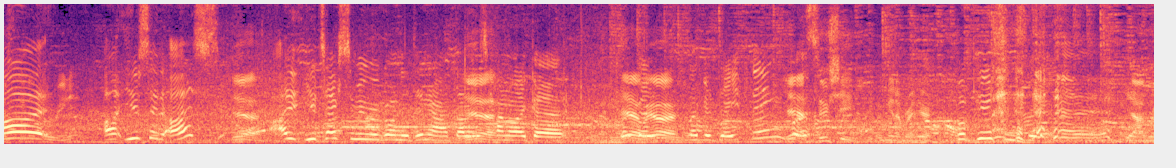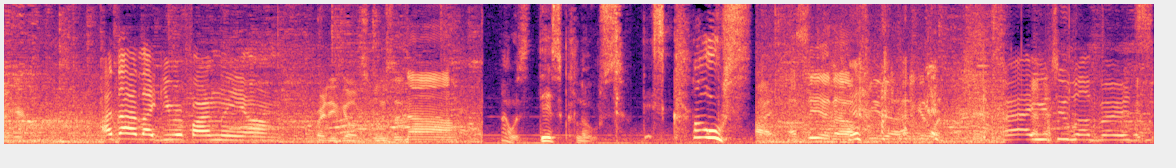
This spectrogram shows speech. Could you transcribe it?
Uh, uh, you said us? Yeah. I, you texted me we were going to dinner. I thought it was kind of like a like Yeah, a, we are. like a date thing. Yeah, but, sushi. I mean, I'm right here. but Pierson's here. Yeah, I'm right here. I thought like you were finally um. Ready to go exclusive? Nah. I was this close. This close. All right, I'll see you though. See you, uh, have a good one. All right, you two lovebirds.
